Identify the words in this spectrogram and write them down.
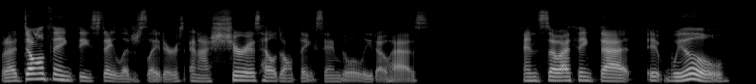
But I don't think these state legislators, and I sure as hell don't think Samuel Alito has. And so I think that it will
